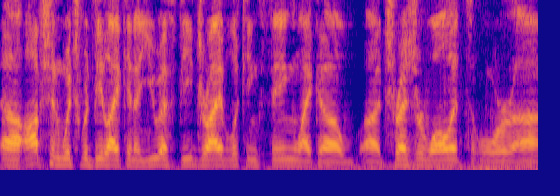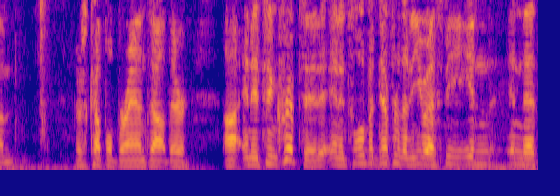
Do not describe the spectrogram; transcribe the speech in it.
uh, option, which would be like in a USB drive looking thing, like a, a Trezor wallet, or um, there's a couple brands out there. Uh, and it's encrypted, and it's a little bit different than a USB in in that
